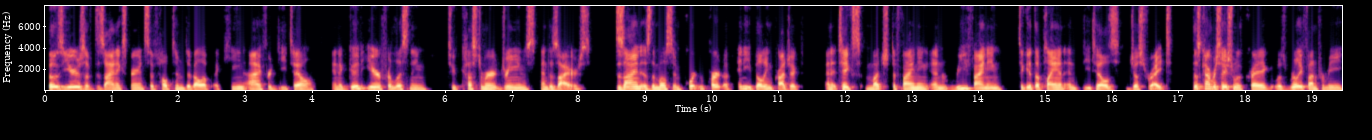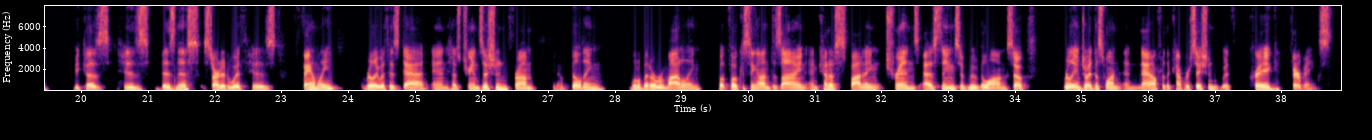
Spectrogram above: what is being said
Those years of design experience have helped him develop a keen eye for detail and a good ear for listening to customer dreams and desires. Design is the most important part of any building project, and it takes much defining and refining to get the plan and details just right. This conversation with Craig was really fun for me because his business started with his family, really with his dad, and has transitioned from you know building a little bit of remodeling, but focusing on design and kind of spotting trends as things have moved along. So really enjoyed this one. And now for the conversation with Craig Fairbanks.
